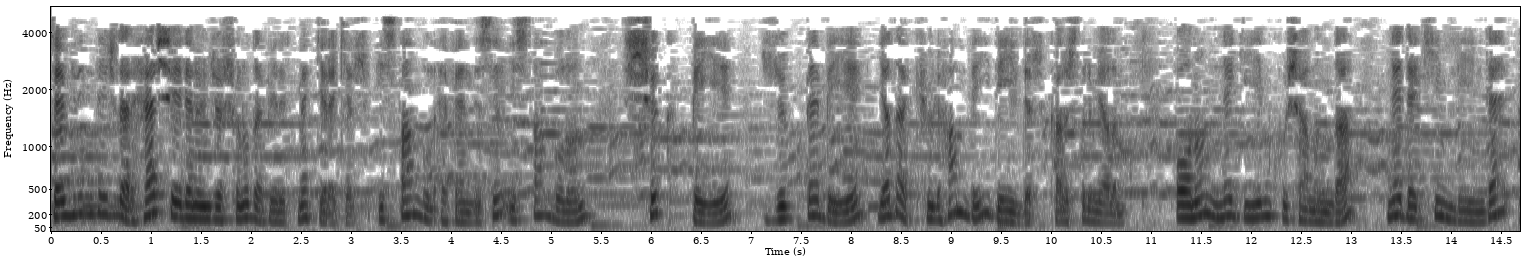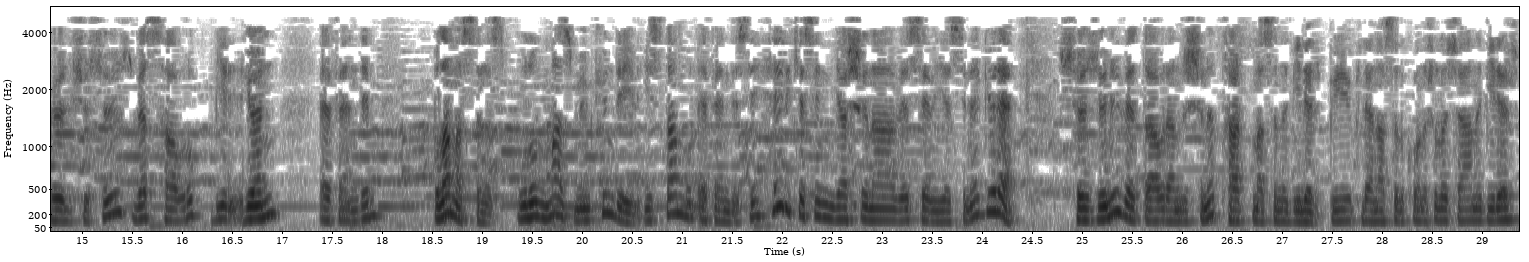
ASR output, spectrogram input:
Sevgili dinleyiciler her şeyden önce şunu da belirtmek gerekir. İstanbul Efendisi İstanbul'un şık beyi, zübbe beyi ya da külhan beyi değildir. Karıştırmayalım. Onun ne giyim kuşamında ne de kimliğinde ölçüsüz ve savruk bir yön efendim bulamazsınız. Bulunmaz, mümkün değil. İstanbul Efendisi herkesin yaşına ve seviyesine göre sözünü ve davranışını tartmasını bilir. Büyükle nasıl konuşulacağını bilir,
